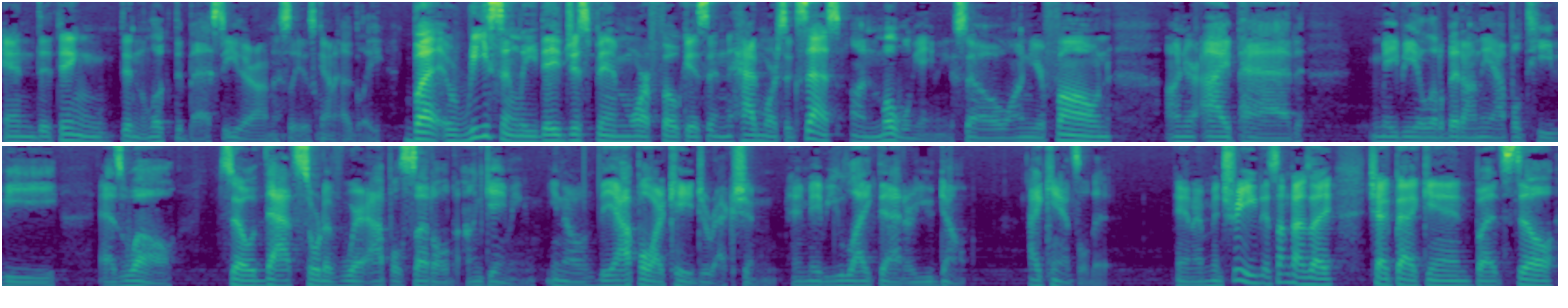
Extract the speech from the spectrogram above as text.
and the thing didn't look the best either, honestly. It was kind of ugly. But recently, they've just been more focused and had more success on mobile gaming. So on your phone, on your iPad, maybe a little bit on the Apple TV as well. So that's sort of where Apple settled on gaming, you know, the Apple Arcade direction. And maybe you like that or you don't. I canceled it and I'm intrigued. Sometimes I check back in, but still,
